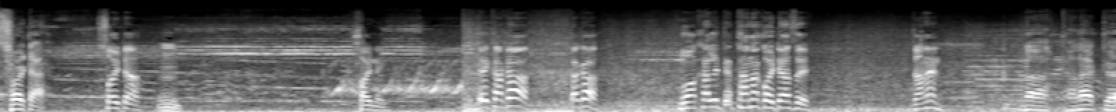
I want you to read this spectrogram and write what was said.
ছয়টা। ছয়টা? হুম। হয় নাই। এই কাকা কাকা নোয়াখালীতে থানা কয়টা আছে? জানেন? না থানা একটা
